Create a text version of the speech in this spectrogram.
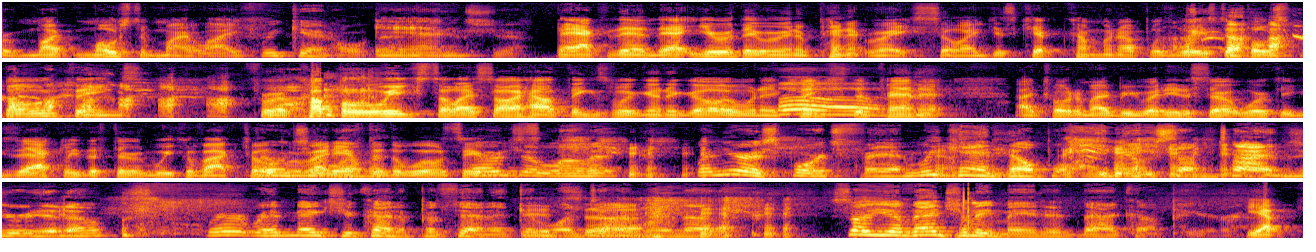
for mu- most of my life. We can't hold that And against you. back then, that year, they were in a pennant race. So I just kept coming up with ways to postpone things for a couple of weeks till I saw how things were going to go. And when I clinched the pennant, I told him I'd be ready to start work exactly the third week of October, right after it? the World Series. Don't you love it? When you're a sports fan, we can't help what we do sometimes, you know? Where it makes you kind of pathetic at one time uh, or another. So you eventually made it back up here. yep.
